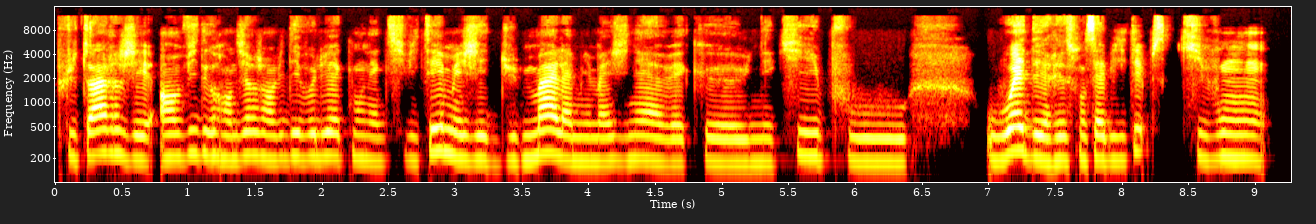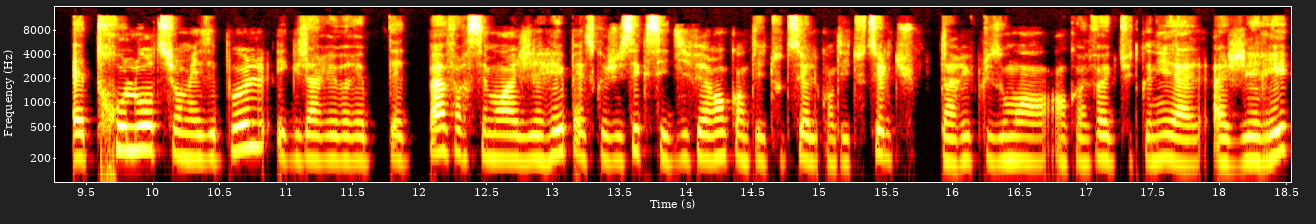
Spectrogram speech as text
plus tard, j'ai envie de grandir, j'ai envie d'évoluer avec mon activité, mais j'ai du mal à m'imaginer avec euh, une équipe ou, ou ouais, des responsabilités qui vont être trop lourde sur mes épaules et que j'arriverai peut-être pas forcément à gérer parce que je sais que c'est différent quand tu es toute seule. Quand tu es toute seule, tu arrives plus ou moins, encore une fois, que tu te connais à, gérer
